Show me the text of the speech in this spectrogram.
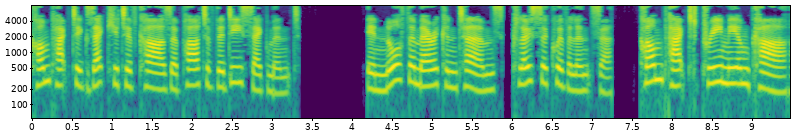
compact executive cars are part of the D segment. In North American terms, close equivalents are compact premium car,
